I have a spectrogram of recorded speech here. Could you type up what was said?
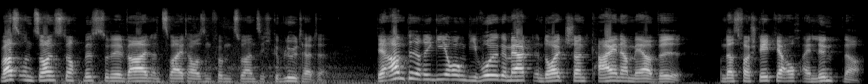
was uns sonst noch bis zu den Wahlen in 2025 geblüht hätte. Der Ampelregierung, die wohlgemerkt in Deutschland keiner mehr will. Und das versteht ja auch ein Lindner.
